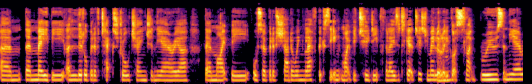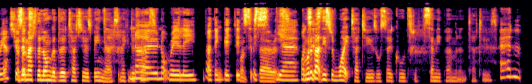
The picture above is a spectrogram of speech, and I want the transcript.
um, there may be a little bit of textural change in the area. There might be also a bit of shadowing left because the ink might be too deep for the laser to get to. So you may look like you've got a slight bruise in the area. So Mm-hmm. Does it matter the longer the tattoo has been there? Does it make a difference? No, not really. I think it, it's Once it's, there, it's... yeah. And what about these sort of white tattoos, or so-called sort of semi-permanent tattoos? Um,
